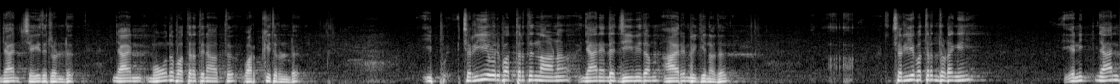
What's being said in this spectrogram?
ഞാൻ ചെയ്തിട്ടുണ്ട്. ഞാൻ മൂന്ന് പത്രത്തിനകത്ത് വർക്ക് ചെയ്തിട്ടുണ്ട്. ഇപ്പം ചെറിയൊരു പത്രത്തിൽ നിന്നാണ് ഞാൻ എന്റെ ജീവിതം ആരംഭിക്കുന്നത്. ചെറിയ പത്രം തുടങ്ങി. എനിക്ക് ഞാൻ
